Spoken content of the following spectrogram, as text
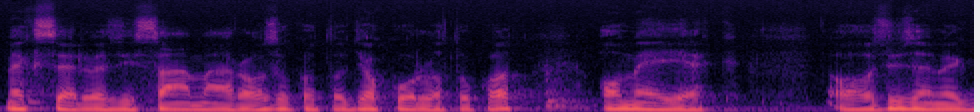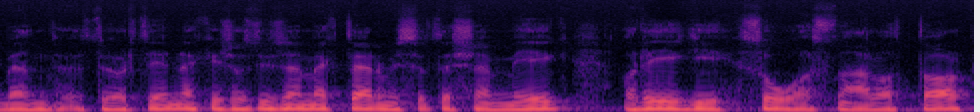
megszervezi számára azokat a gyakorlatokat, amelyek az üzemekben történnek, és az üzemek természetesen még a régi szóhasználattal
